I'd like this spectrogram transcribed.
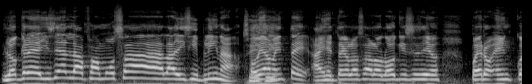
lo que le dicen la famosa la disciplina. Sí, Obviamente, hay gente que lo hace a lo loco y se yo, pero en, cu-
